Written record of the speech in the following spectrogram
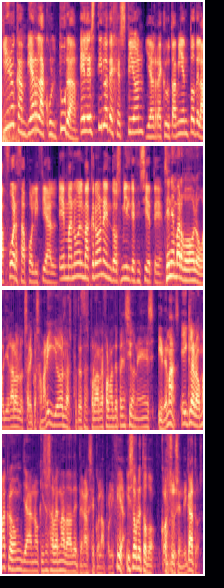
Quiero cambiar la cultura, el estilo de gestión y el reclutamiento de la fuerza policial. Emmanuel Macron en 2017. Sin embargo, luego llegaron los chalecos amarillos, las protestas por las reformas de pensiones y demás. Y claro, Macron ya no quiso saber nada de pegarse con la policía y sobre todo con sus sindicatos,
